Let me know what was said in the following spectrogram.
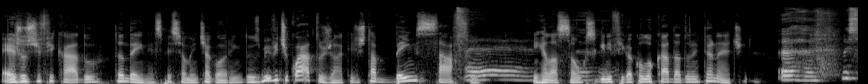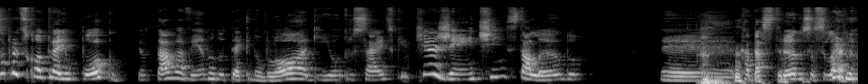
é justificado também, né? especialmente agora em 2024 já, que a gente está bem safo é, em relação ao que significa colocar dado na internet. Né? Uhum. Mas só para descontrair um pouco, eu estava vendo no Tecnoblog e outros sites que tinha gente instalando, é, cadastrando seu celular no,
